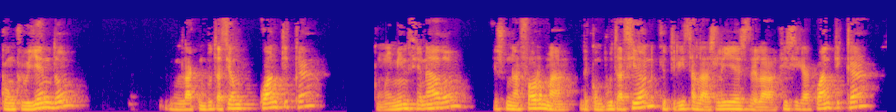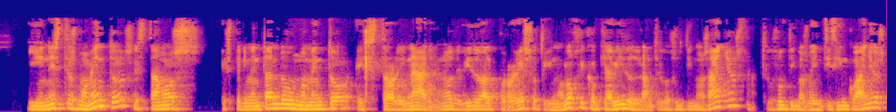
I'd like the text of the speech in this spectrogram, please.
concluyendo, la computación cuántica, como he mencionado, es una forma de computación que utiliza las leyes de la física cuántica y en estos momentos estamos experimentando un momento extraordinario, ¿no? Debido al progreso tecnológico que ha habido durante los últimos años, durante los últimos 25 años,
